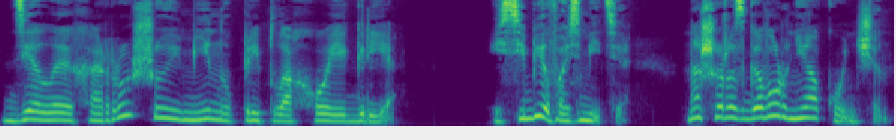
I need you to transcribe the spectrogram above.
делая хорошую мину при плохой игре. «И себе возьмите. Наш разговор не окончен.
